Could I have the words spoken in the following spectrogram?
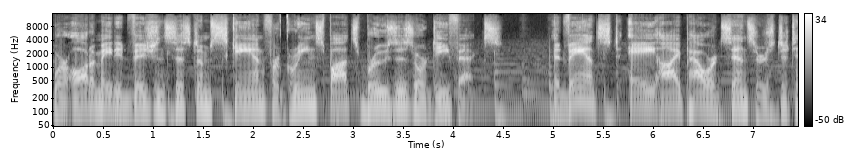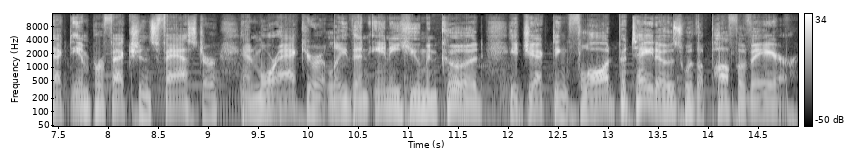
where automated vision systems scan for green spots, bruises, or defects. Advanced AI-powered sensors detect imperfections faster and more accurately than any human could, ejecting flawed potatoes with a puff of air.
